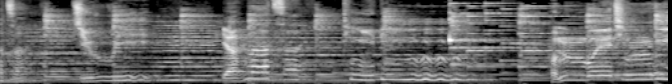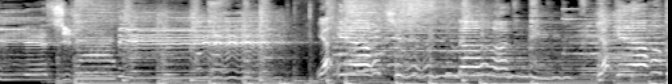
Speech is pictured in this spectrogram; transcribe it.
哪知周围，也哪知天边，分袂清你的心底。夜夜情难离，夜夜袂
